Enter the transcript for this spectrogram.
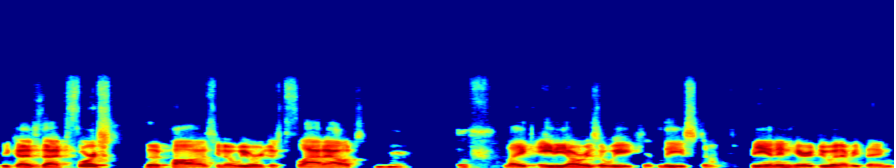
because that forced the pause. You know, we were just flat out Mhm. Like 80 hours a week at least being in here doing everything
